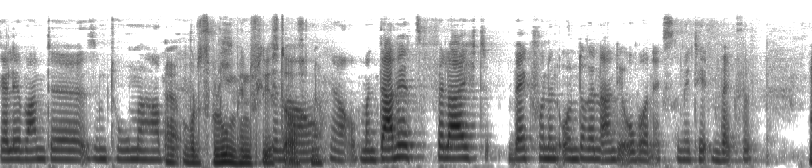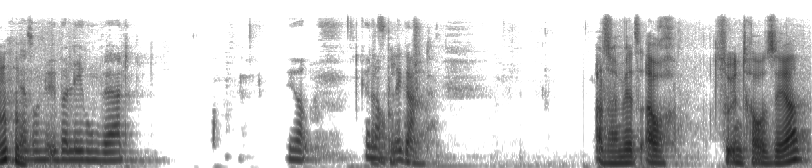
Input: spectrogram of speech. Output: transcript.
relevante Symptome habe. Ja, wo das Volumen hinfließt Genau, auch. Ne? ja, ob man dann jetzt vielleicht weg von den unteren an die oberen Extremitäten wechselt, Mhm. wäre so eine Überlegung wert. Ja, Das genau. ist elegant. Also haben wir jetzt auch zu Intraoser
